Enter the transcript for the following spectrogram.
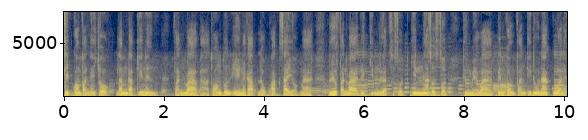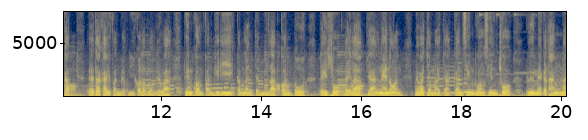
สิบความฝันให้โชค ลำดับที่ 1 ฝันว่าผ่าท้องตนเองนะครับแล้วควักไส้ออกมา หรือฝันว่าได้กินเลือดสดๆ กินเนื้อสดๆ ถึงแม้ว่าเป็นความฝันที่ดูน่ากลัวนะครับ แต่ถ้าใครฝันแบบนี้ก็รับรองได้ว่า เป็นความฝันที่ดีกำลังจะมีลาบก้อนโตได้โชคได้ลาบอย่างแน่นอน ไม่ว่าจะมาจากการเสี่ยงดวงเสี่ยงโชค หรือแม้กระทั่งมา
